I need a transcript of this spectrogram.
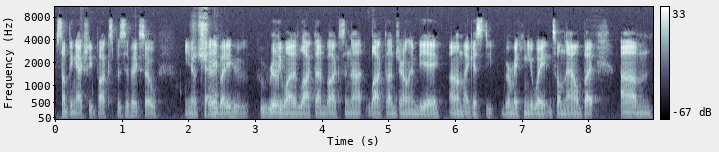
something actually Buck specific. So, you know, to anybody who who really wanted Locked On Bucks and not Locked On General NBA, um, I guess the, we're making you wait until now. But, um,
